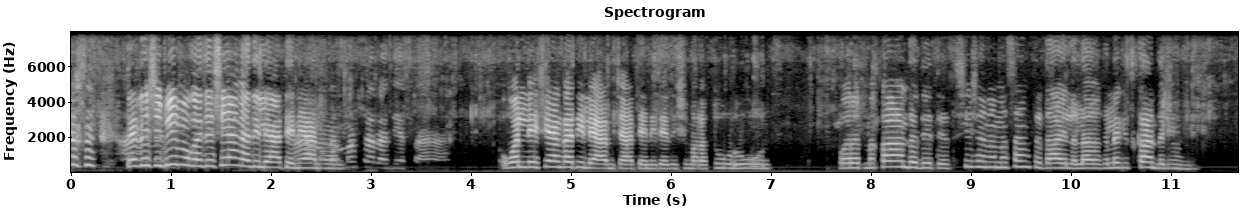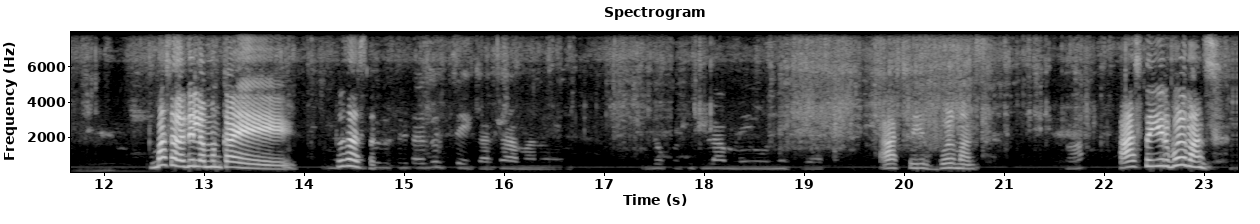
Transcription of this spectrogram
त्या दिवशी भीमुगाच्या शेंगा दिल्या आत्याने आणून. मसाला देता वल्ले शेंगा दिल्या आमच्या आत्याने त्या दिवशी मला तोडून. परत ना कांदा देतात शिक्षणानं सांगतात आईला लग- लगेच कांदा नेऊन दे. मसाला दिला म्हणून काय? तसं असतं. दुसरी काय घरचे का सामान लोक किती लांब येऊन आज तर हिरबळ माणसं. आज तर हिरबळ माणसं.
